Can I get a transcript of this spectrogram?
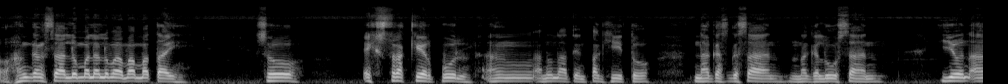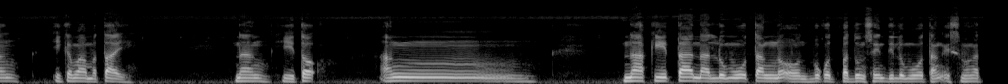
oh, hanggang sa lumala lumala mamatay. So, extra careful ang ano natin paghito, nagasgasan, nagalusan, yun ang ikamamatay ng hito. Ang nakita na lumutang noon, bukod pa dun sa hindi lumutang is mga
